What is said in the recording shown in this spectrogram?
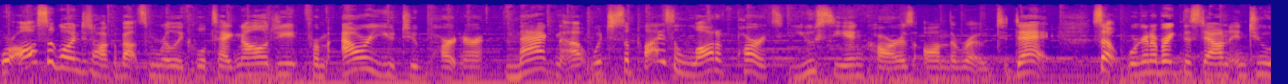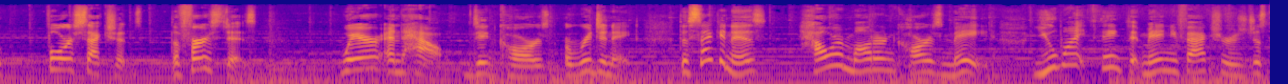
We're also going to talk about some really cool technology from our YouTube partner, Magna, which supplies a lot of parts you see in cars on the road today. So, we're going to break this down into four sections. The first is where and how did cars originate? The second is how are modern cars made? You might think that manufacturers just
